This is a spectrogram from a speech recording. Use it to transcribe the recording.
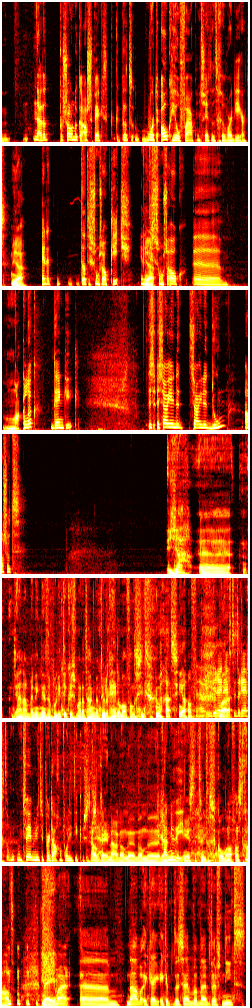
nou, dat persoonlijke aspect, dat wordt ook heel vaak ontzettend gewaardeerd. Ja. En het, dat is soms ook kitsch. En het Ja. is soms ook eh, makkelijk, denk ik. Zou je, het, zou je het doen als het. Ja, eh, ja, nou ben ik net een politicus, maar dat hangt natuurlijk helemaal van de situatie af. Nou, iedereen Maar- heeft het recht om, twee minuten per dag een politicus te Oké, zijn. nou dan, eh, dan hebben nu we de eerste 20 seconden alvast gehad. Nee, maar ehm, nou, kijk, ik heb, er zijn wat mij betreft niet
